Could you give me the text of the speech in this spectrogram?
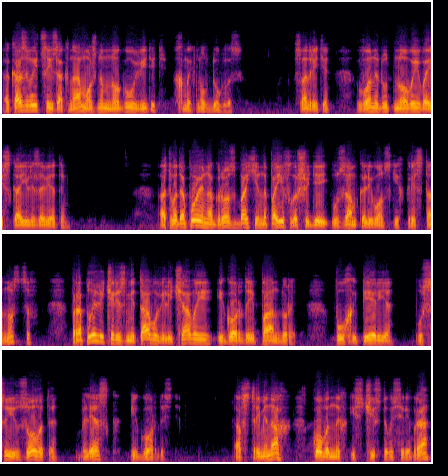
«Оказывается, из окна можно много увидеть», — хмыкнул Дуглас. «Смотрите, вон идут новые войска Елизаветы». От водопоя на Гросбахе, напоив лошадей у замка ливонских крестоносцев, проплыли через Метаву величавые и гордые пандуры, пух и перья, усы и золото, блеск и гордость. А в стременах, кованных из чистого серебра,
